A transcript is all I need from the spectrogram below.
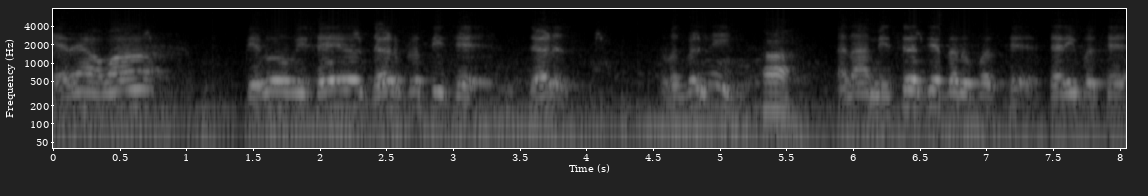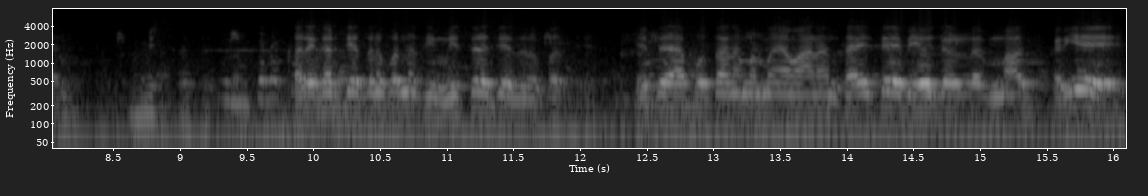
એને આમાં પેલો વિષય જડ પ્રતિ છે જડ. સમજ પડે ને? અને આ મિશ્ર ચેતન ઉપર છે. તેની પર છે? ખરેખર ચેતન ઉપર નથી મિશ્ર ચેતન ઉપર છે. એટલે આ પોતાના મનમાં એમ આનંદ થાય છે બે જળ કરીએ.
